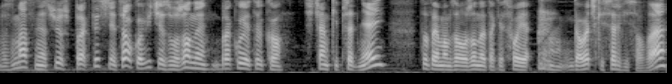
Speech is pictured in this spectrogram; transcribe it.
Wzmacniacz już praktycznie całkowicie złożony. Brakuje tylko ścianki przedniej. Tutaj mam założone takie swoje gałeczki serwisowe.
